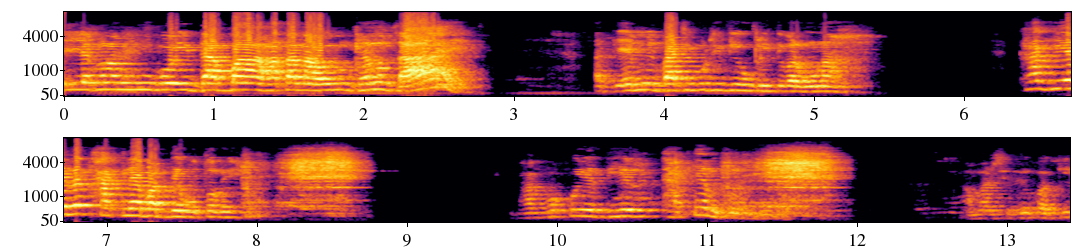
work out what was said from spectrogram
এই এখন আমি ওই ডাব্বা হাতা না ওই উঠানো যায়। আর এমনি বাটি বুটি দিয়ে উঠে দিতে পারব না। খাগিয়ে থাকলে আবার দেবো তোরে। ভাগবো কইয়ে দিয়ে যদি থাকে আমি তোরে দিয়ে দেবো। আমার সেদিন কী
